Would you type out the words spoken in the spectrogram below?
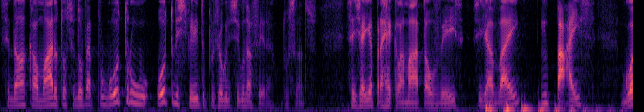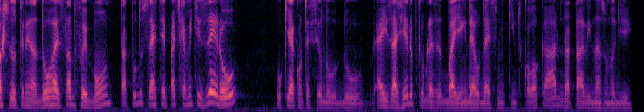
você dá uma acalmada, o torcedor vai para outro, outro espírito para o jogo de segunda-feira do Santos. Você já ia para reclamar, talvez, você já vai em paz, gosta do treinador, o resultado foi bom, tá tudo certo, aí praticamente zerou o que aconteceu no. Do, é exagero, porque o Brasil Bahia ainda é o 15 colocado, ainda tá ali na zona de,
